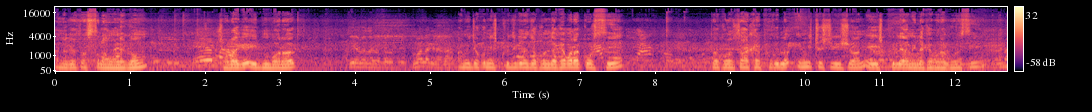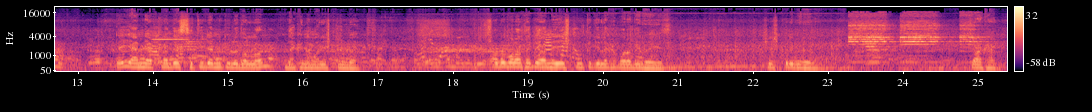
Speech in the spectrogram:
guys, আসসালামু আলাইকুম। সবাইকে ঈদ মুবারক। আমি যখন স্কুল জীবনে যখন লেখাপড়া করছি তখন চাখার ফজুল ইনস্টিটিউশন এই স্কুলে আমি লেখাপড়া করেছি। এই আমি আপনাদের স্মৃতিটা আমি তুলে ধরলাম দেখেন আমার স্কুলটা ছোটোবেলা থেকে আমি এই স্কুল থেকে লেখাপড়া বের হয়ে গেছি। শেষ করে বের হলাম। চাখার এই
